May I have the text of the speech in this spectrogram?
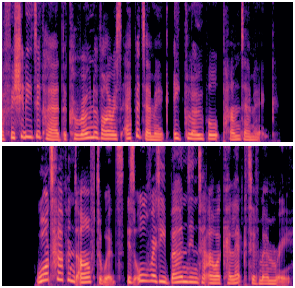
officially declared the coronavirus epidemic a global pandemic. What happened afterwards is already burned into our collective memory.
